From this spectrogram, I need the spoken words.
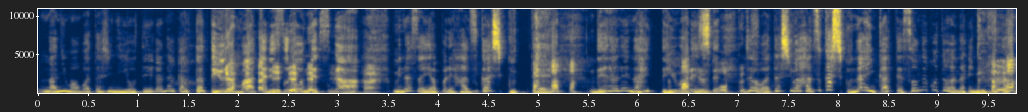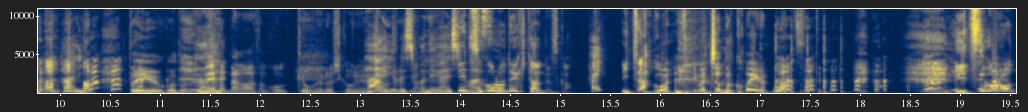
何も私に予定がなかったっていうのもあったりするんですが、はい、皆さんやっぱり恥ずかしくって 出られないって言われるので、じゃあ私は恥ずかしくないんかってそんなことはないんですよ。はい。ということでね、はい、中川さん今日もよろしくお願いします。はい、よろしくお願いします。いつ頃できたんですか？はい。いつあごめん今ちょっと声が怖すっていつ頃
